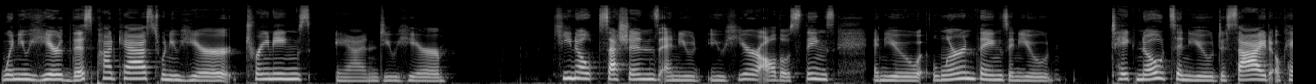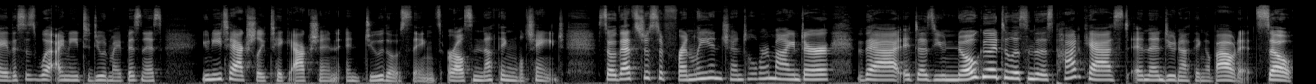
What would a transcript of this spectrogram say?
when you hear this podcast, when you hear trainings, and you hear keynote sessions and you you hear all those things and you learn things and you take notes and you decide, okay, this is what I need to do in my business, you need to actually take action and do those things, or else nothing will change. So that's just a friendly and gentle reminder that it does you no good to listen to this podcast and then do nothing about it. So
